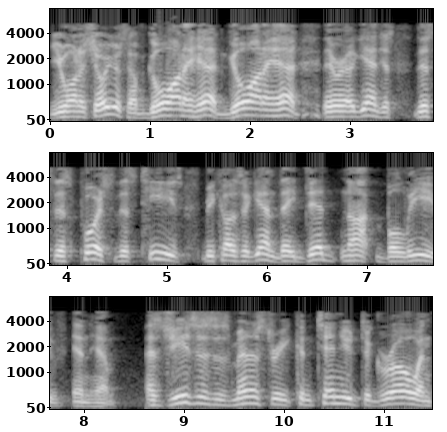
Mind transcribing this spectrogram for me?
You want to show yourself? Go on ahead. Go on ahead. They were again just this, this push, this tease, because again, they did not believe in him. As Jesus' ministry continued to grow and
